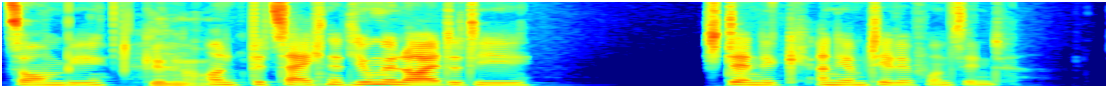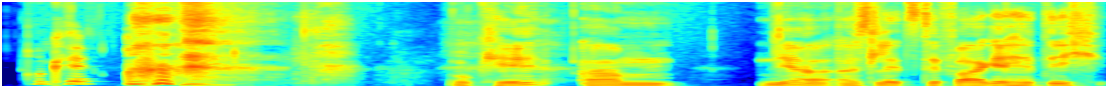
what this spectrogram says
Zombie. Genau. Und bezeichnet junge Leute, die ständig an ihrem Telefon sind. Okay. Okay, ähm, ja, als letzte Frage hätte ich,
